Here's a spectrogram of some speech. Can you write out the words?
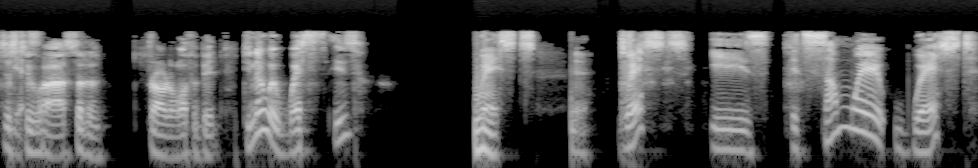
just Yes. to uh, sort of throw it all off a bit, do you know where West is? Wests. Yeah. Wests is it's somewhere west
